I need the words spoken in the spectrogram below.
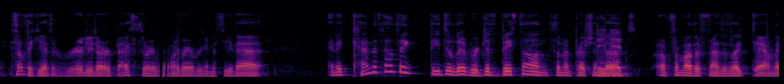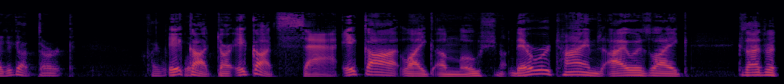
it sounds like he has a really dark backstory. When are we're ever going to see that." And it kind of sounds like they delivered, just based on some impressions that uh, from other friends. It's like, damn, like it got dark. Like, It what- got dark. It got sad. It got like emotional. There were times I was like, because I was with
